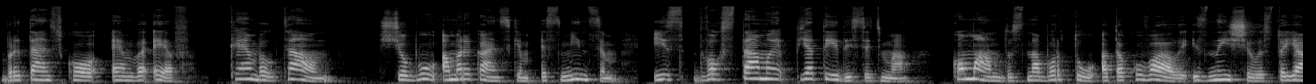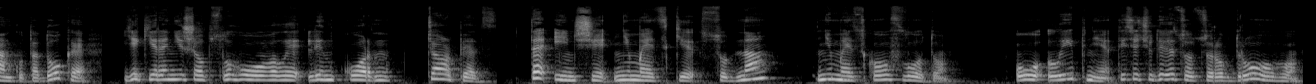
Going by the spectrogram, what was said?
британського ВМФ Кембелтаун, що був американським есмінцем із 250 командос на борту атакували і знищили стоянку та доки, які раніше обслуговували лінкор Тірпіц та інші німецькі судна німецького флоту. У липні 1942-го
